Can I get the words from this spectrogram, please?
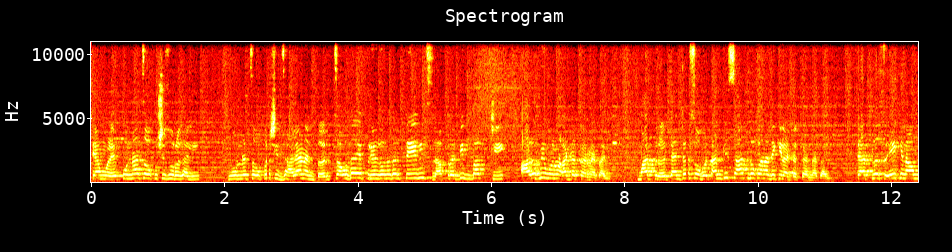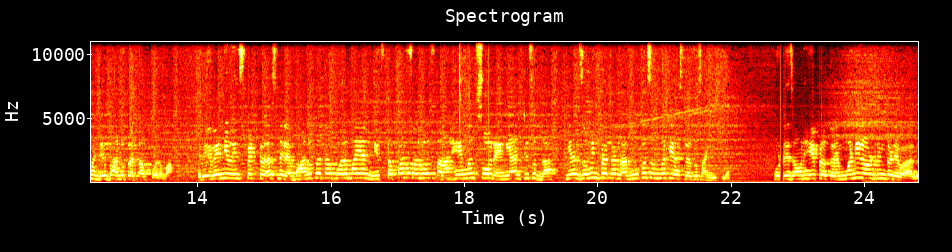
त्यामुळे पुन्हा चौकशी सुरू झाली. पूर्ण चौकशी झाल्यानंतर चौदा एप्रिल दोन हजार तेवीस ला प्रदीप बागची आरोपी म्हणून अटक करण्यात आली. मात्र त्यांच्यासोबत आणखी सात लोकांना देखील अटक करण्यात आली. त्यातलंच एक नाव म्हणजे भानुप्रताप वर्मा. रेव्हेन्यू इन्स्पेक्टर असलेल्या भानुप्रताप वर्मा यांनी तपास चालू असताना हेमंत सोरेन यांची सुद्धा या जमीन प्रकरणात मुकसंमती असल्याचं सांगितलं. पुढे जाऊन हे प्रकरण मनी लॉन्ड्रिंगकडे वळालं.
